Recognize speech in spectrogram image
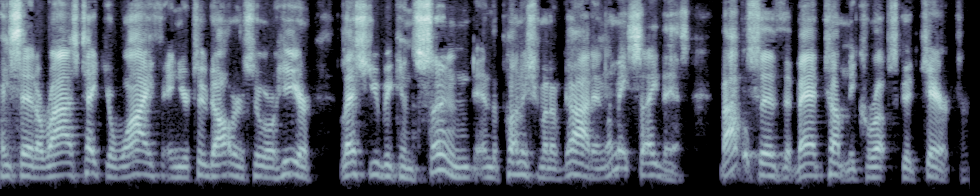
He said, Arise, take your wife and your two daughters who are here, lest you be consumed in the punishment of God. And let me say this Bible says that bad company corrupts good character.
